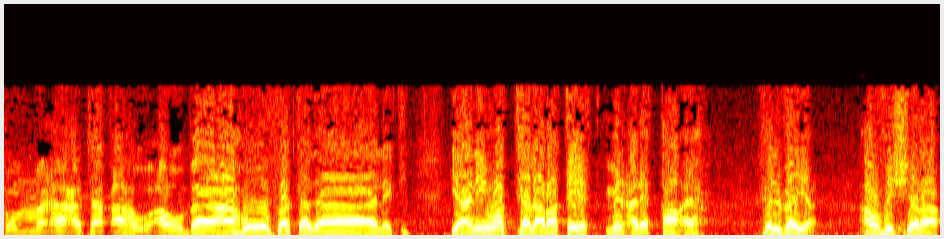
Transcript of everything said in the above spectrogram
ثم أعتقه أو باعه فكذلك. يعني وكل رقيق من أرقائه في البيع أو في الشراء.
